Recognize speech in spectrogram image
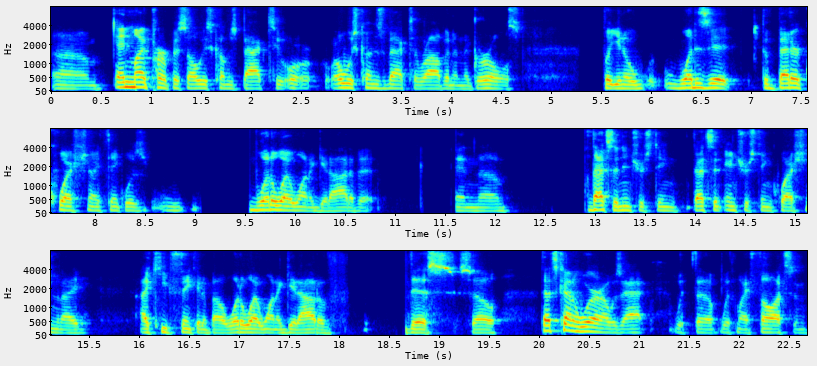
Um, and my purpose always comes back to, or always comes back to Robin and the girls. But you know, what is it? The better question I think was, what do I want to get out of it? And um, that's an interesting that's an interesting question that I I keep thinking about. What do I want to get out of this? So that's kind of where I was at with the with my thoughts and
